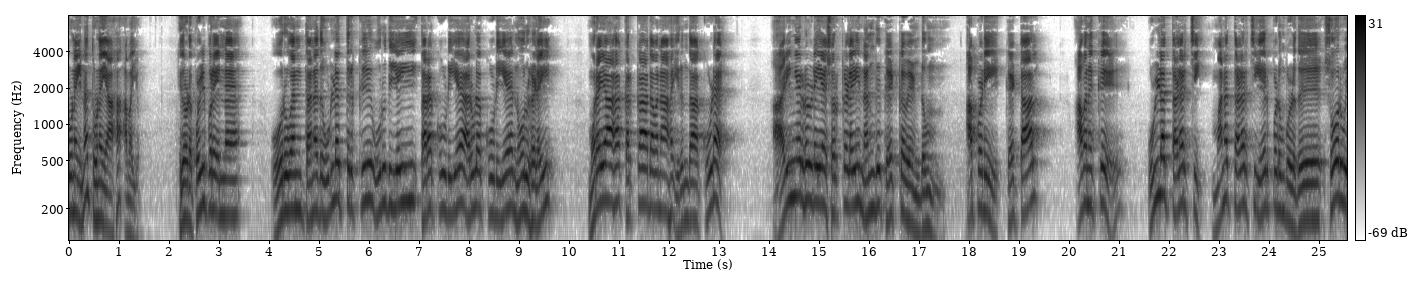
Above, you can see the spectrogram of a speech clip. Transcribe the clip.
துணைனா துணையாக அமையும். இதோட பொழிப்புரை என்ன? ஒருவன் தனது உள்ளத்திற்கு உறுதியை தரக்கூடிய அருளக்கூடிய நூல்களை முறையாக கற்காதவனாக இருந்தால் கூட அறிஞர்களுடைய சொற்களை நன்கு கேட்க வேண்டும். அப்படி கேட்டால் அவனுக்கு உள்ள தளர்ச்சி மனத்தளர்ச்சி ஏற்படும் பொழுது சோர்வு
